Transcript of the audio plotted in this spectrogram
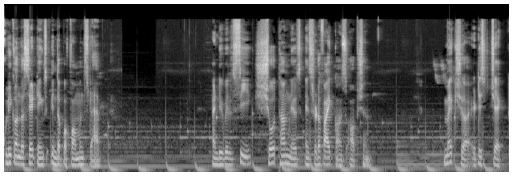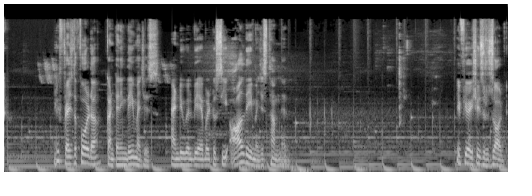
Click on the settings in the performance tab. And you will see show thumbnails instead of icons option. Make sure it is checked. Refresh the folder containing the images and you will be able to see all the images thumbnail. If your issue is resolved,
